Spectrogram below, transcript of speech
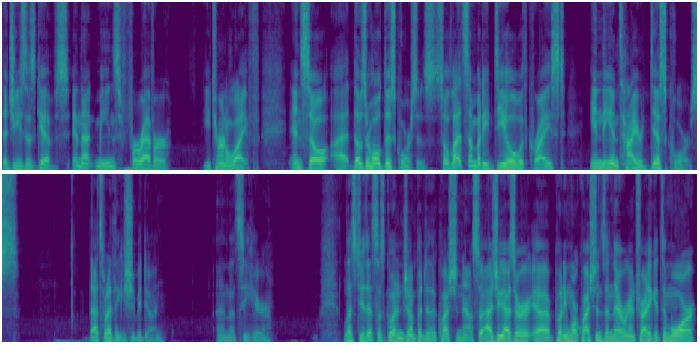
that Jesus gives, and that means forever eternal life. And so uh, those are whole discourses. So let somebody deal with Christ in the entire discourse. That's what I think you should be doing. And let's see here. Let's do this. Let's go ahead and jump into the question now. So, as you guys are uh, putting more questions in there, we're going to try to get to more.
